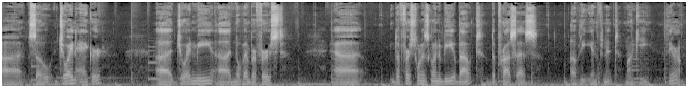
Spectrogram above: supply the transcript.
Uh, so join Anchor. Uh, join me uh, November 1st. Uh, the first one is going to be about the process of the infinite monkey theorem.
